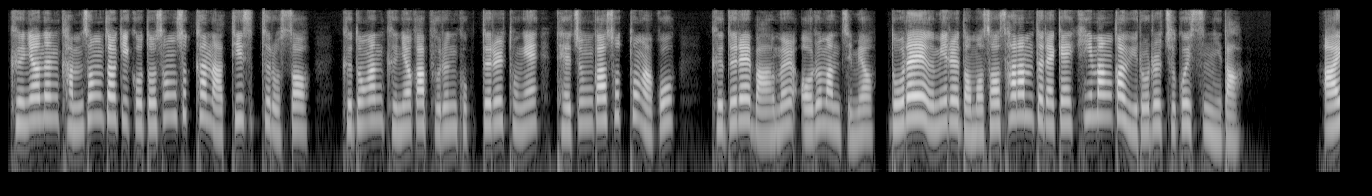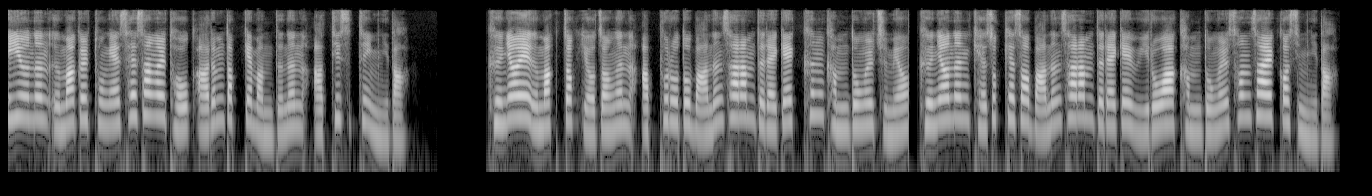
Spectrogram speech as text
그녀는 감성적이고도 성숙한 아티스트로서 그동안 그녀가 부른 곡들을 통해 대중과 소통하고 그들의 마음을 어루만지며 노래의 의미를 넘어서 사람들에게 희망과 위로를 주고 있습니다. 아이유는 음악을 통해 세상을 더욱 아름답게 만드는 아티스트입니다. 그녀의 음악적 여정은 앞으로도 많은 사람들에게 큰 감동을 주며 그녀는 계속해서 많은 사람들에게 위로와 감동을 선사할 것입니다.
